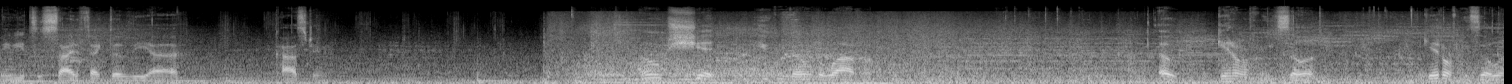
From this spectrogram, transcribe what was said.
Maybe it's a side effect of the uh, costume. Oh shit! You can go into lava. Oh, get off me, Scylla. Get off me, Zola.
